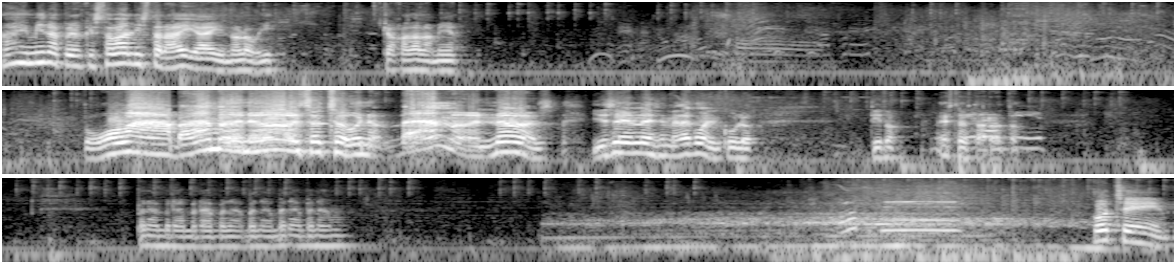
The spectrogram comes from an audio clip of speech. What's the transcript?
Ay, mira, pero que estaba lista ahí, ahí, no lo vi. Cagada la mía. ¡Toma! ¡Vámonos! 8-1, ¡vámonos! Y ese se me da como el culo. Tiro, esto está roto. Param, param, param, param, param, param. ¡Coche!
